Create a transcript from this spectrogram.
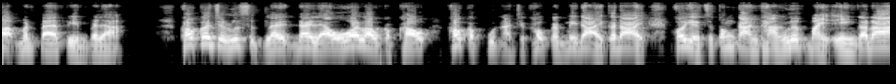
อะมันแปลเปลี่ยนไปแล้วเขาก็จะรู้สึกได้แล้วว่าเรากับเขาเขากับคุณอาจจะเข้ากันไม่ได้ก็ได้เขาอยากจะต้องการทางเลือกใหม่เองก็ได้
